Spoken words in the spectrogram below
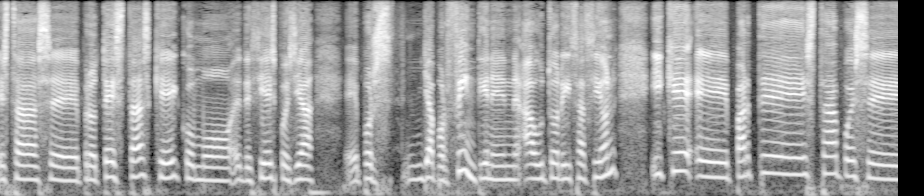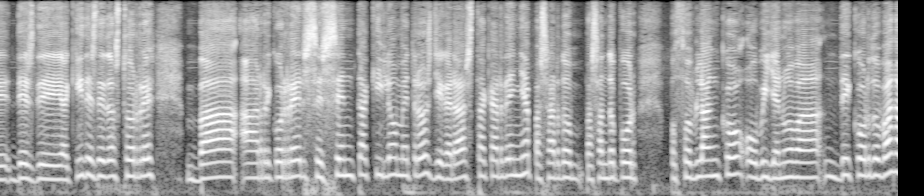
estas eh, protestas que, como decíais, pues ya, eh, por, ya por fin tienen autorización y que parte esta, pues desde aquí, desde Dos Torres, va a recorrer 60 kilómetros kilómetros, llegará hasta Cardeña, pasando, pasando por Pozo Blanco o Villanueva de Córdoba,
